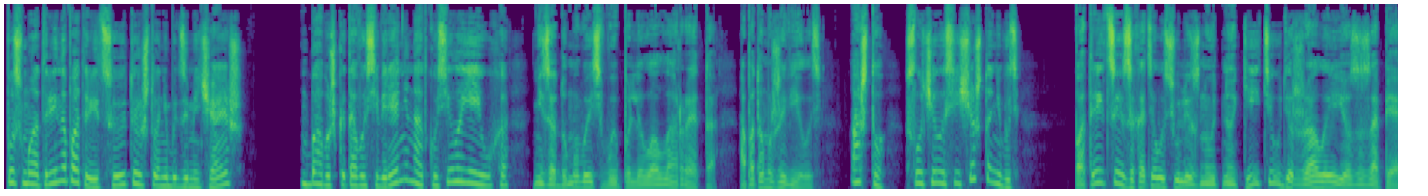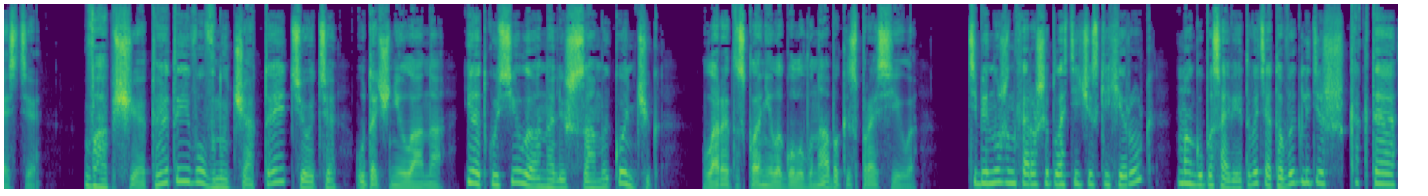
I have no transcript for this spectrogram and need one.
посмотри на Патрицию, ты что-нибудь замечаешь?» «Бабушка того северянина откусила ей ухо», — не задумываясь, выпалила Лоретта, а потом оживилась. «А что, случилось еще что-нибудь?» Патриции захотелось улизнуть, но Кити удержала ее за запястье. «Вообще-то это его внучатая тетя», — уточнила она. «И откусила она лишь самый кончик». Лоретта склонила голову на бок и спросила. Тебе нужен хороший пластический хирург? Могу посоветовать, а то выглядишь как-то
